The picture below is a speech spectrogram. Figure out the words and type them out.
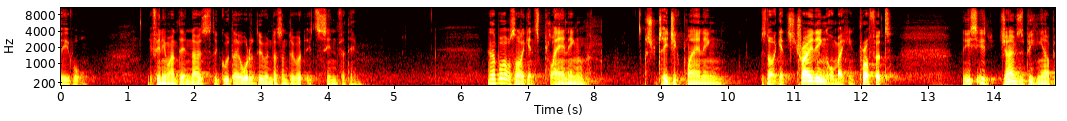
evil. If anyone then knows the good they ought to do and doesn't do it, it's sin for them. And the Bible's not against planning, strategic planning, it's not against trading or making profit. The issue James is picking up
